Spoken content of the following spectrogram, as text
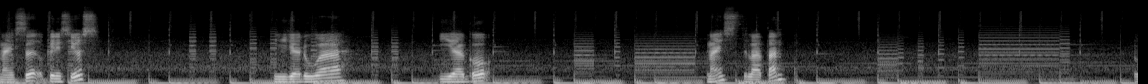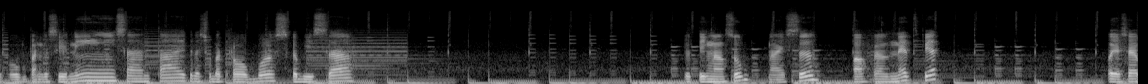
nice Vinicius. 32 Iago nice jelatan. Coba umpan ke sini santai kita coba terobos gak bisa. Shooting langsung nice. Pavel Nedved. Oh ya saya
